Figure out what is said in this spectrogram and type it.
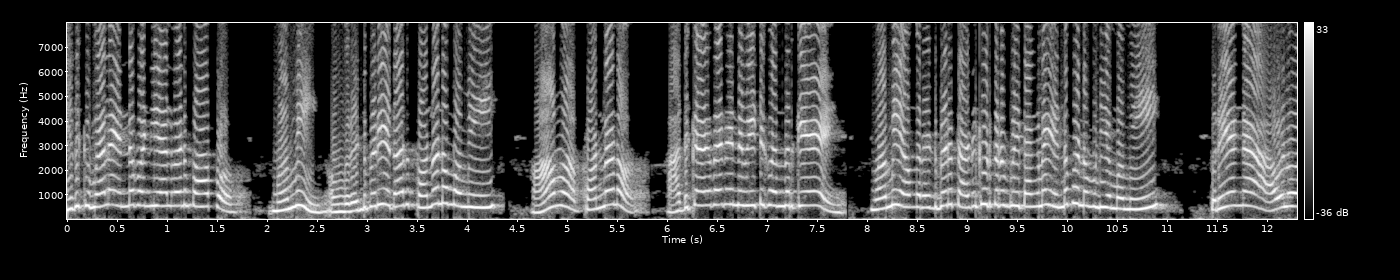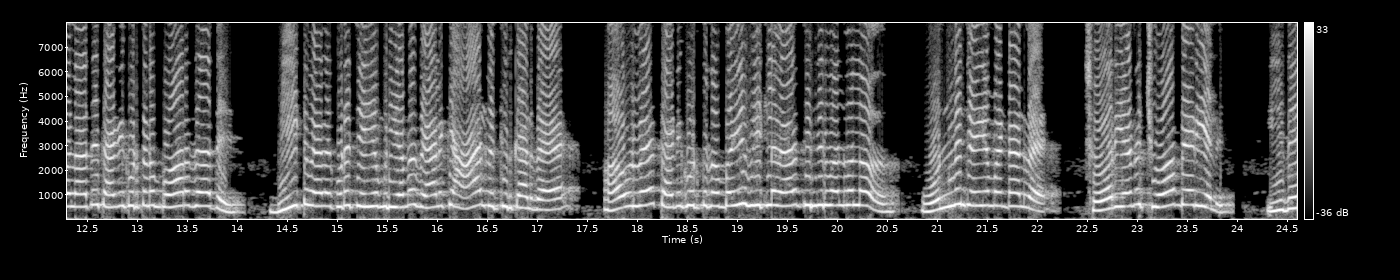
இதுக்கு மேல என்ன பண்ணியாலும்னு பாப்போம் மம்மி அவங்க ரெண்டு பேரும் ஏதாவது பண்ணணும் மம்மி. ஆமா பண்ணணும் அதுக்காக தானே இந்த வீட்டுக்கு வந்திருக்கேன் மம்மி அவங்க ரெண்டு பேரும் தனி கொடுத்துட்டு போயிட்டாங்கன்னா என்ன பண்ண முடியும் மம்மி பிரியங்கா அவ்வளவு தனி கொடுத்துட்டு போறதாது வீட்டு வேலை கூட செய்ய முடியாம வேலைக்கு ஆள் வச்சிருக்காளுவ அவளுவே தனி கொடுத்துட்டு போய் வீட்டுல வேலை செஞ்சிருவாள்வல்ல ஒண்ணும் செய்ய மாட்டாளுவ சரியான சோம்பேறியல் இது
